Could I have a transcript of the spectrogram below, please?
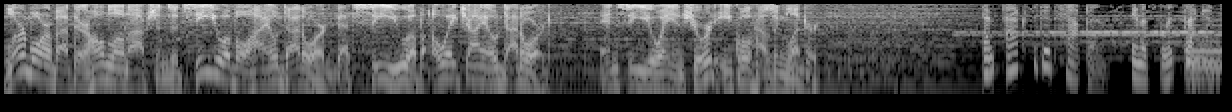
Learn more about their home loan options at cuofohio.org. That's cu of ohio.org. NCUA insured equal housing lender. An accident happens in a split second.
